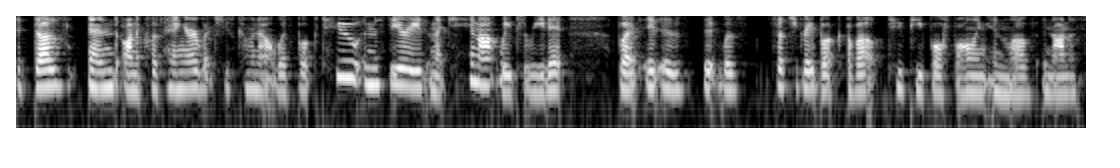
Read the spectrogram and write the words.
it does end on a cliffhanger but she's coming out with book two in the series and i cannot wait to read it. But it is it was such a great book about two people falling in love anonymous,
